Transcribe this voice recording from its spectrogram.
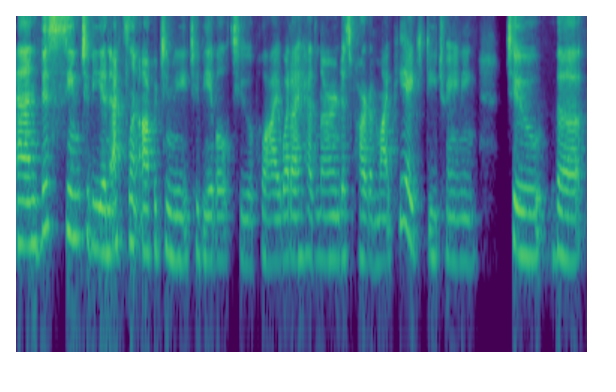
and this seemed to be an excellent opportunity to be able to apply what I had learned as part of my PhD training to the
